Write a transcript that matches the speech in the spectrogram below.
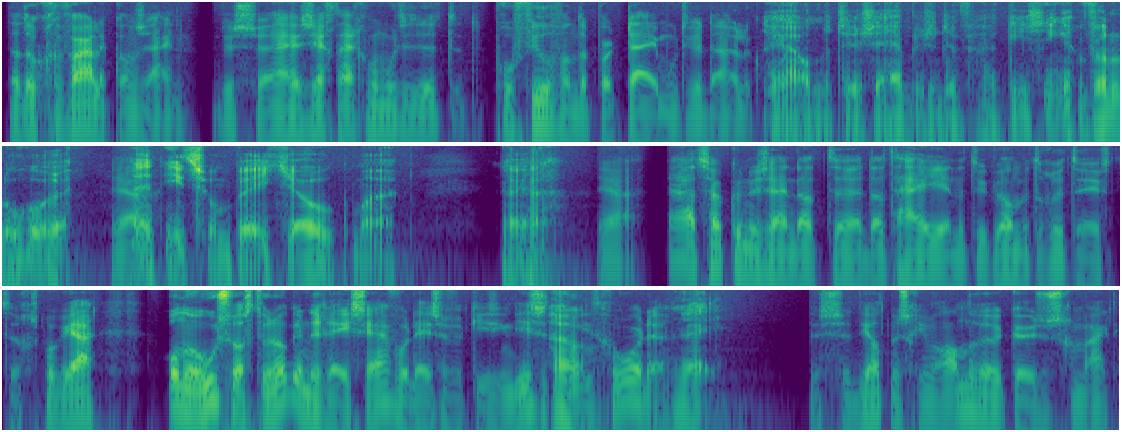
dat ook gevaarlijk kan zijn. Dus uh, hij zegt eigenlijk, we moeten het, het, profiel van de partij moeten we duidelijk worden. Ja, ondertussen hebben ze de verkiezingen verloren. Ja. En niet zo'n beetje ook, maar nou ja. Ja, ja het zou kunnen zijn dat, uh, dat hij natuurlijk wel met Rutte heeft uh, gesproken. Ja, Onno Hoes was toen ook in de race hè, voor deze verkiezing. Die is het oh, toen niet geworden. Nee. Dus die had misschien wel andere keuzes gemaakt.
